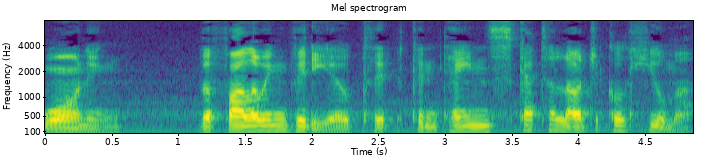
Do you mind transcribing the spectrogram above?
Warning. The following video clip contains scatological humor,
